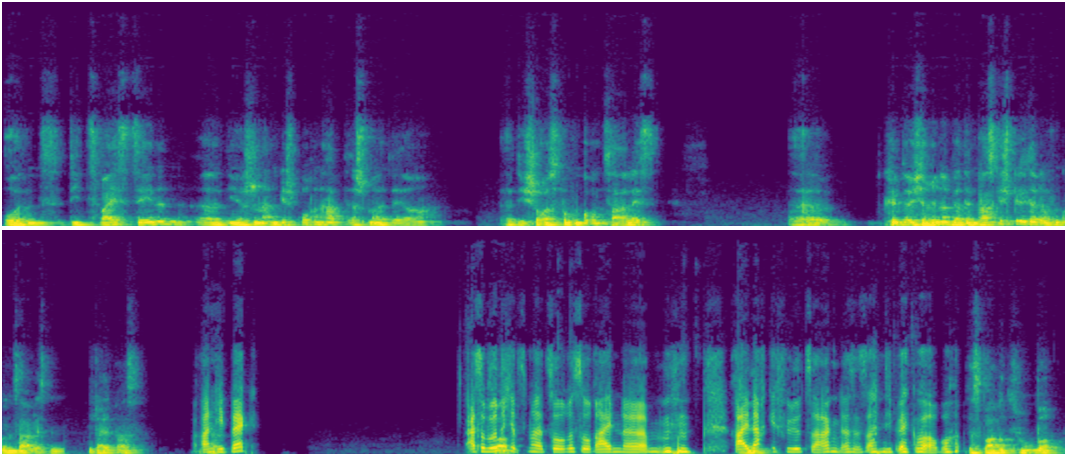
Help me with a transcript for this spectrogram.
Und die zwei Szenen, äh, die ihr schon angesprochen habt, erstmal der, äh, die Chance von Gonzales. Äh, könnt ihr euch erinnern, wer den Pass gespielt hat auf den Gonzales, den Steilpass? Andy Beck. Also würde ich jetzt mal so, so rein, ähm, rein nach Gefühl sagen, dass es Andy Beck war. Aber. Das war der Zuber.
